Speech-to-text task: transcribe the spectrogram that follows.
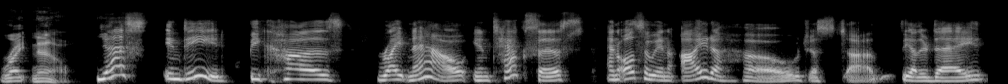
right now. Yes, indeed, because right now in Texas and also in Idaho, just uh, the other day,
